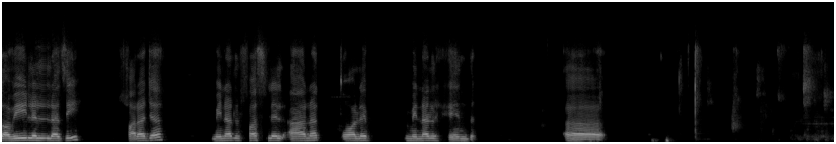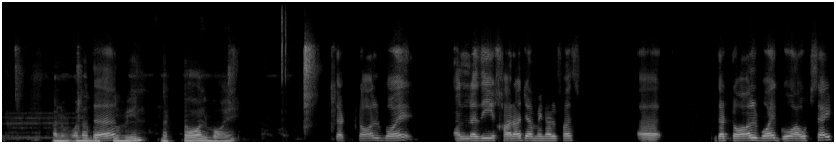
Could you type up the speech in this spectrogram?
Tawil Allazi Kharaja Min al-Fasl al-Ana Talib Min al-Hind. Uh, The- the tall boy. The tall boy alladhi kharaja min al-fasl uh, the tall boy go outside.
